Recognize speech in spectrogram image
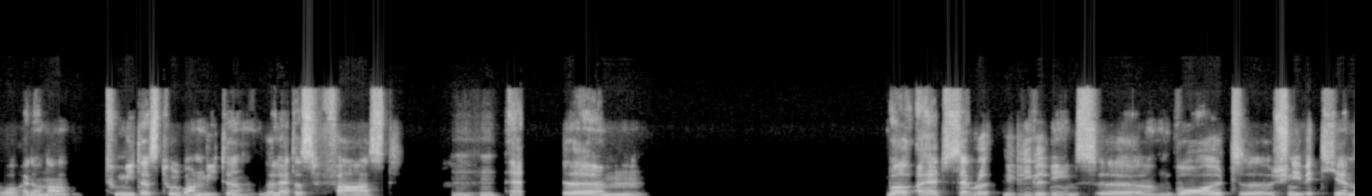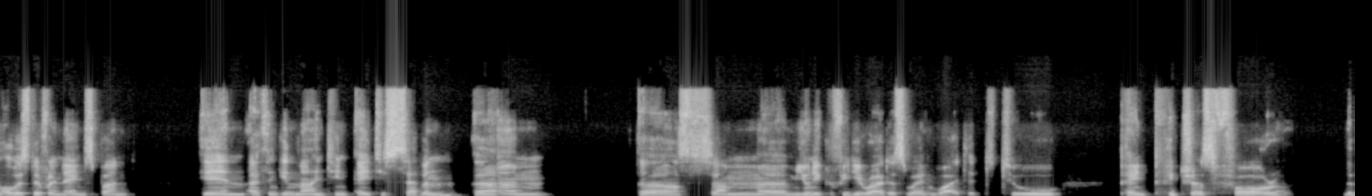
oh, I don't know, two meters to one meter. The letters fast. Mhm. Um, well, I had several illegal names, uh, Walt, uh, Schneewittchen, always different names. But in, I think in 1987, um, uh, some uh, Munich graffiti writers were invited to paint pictures for the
